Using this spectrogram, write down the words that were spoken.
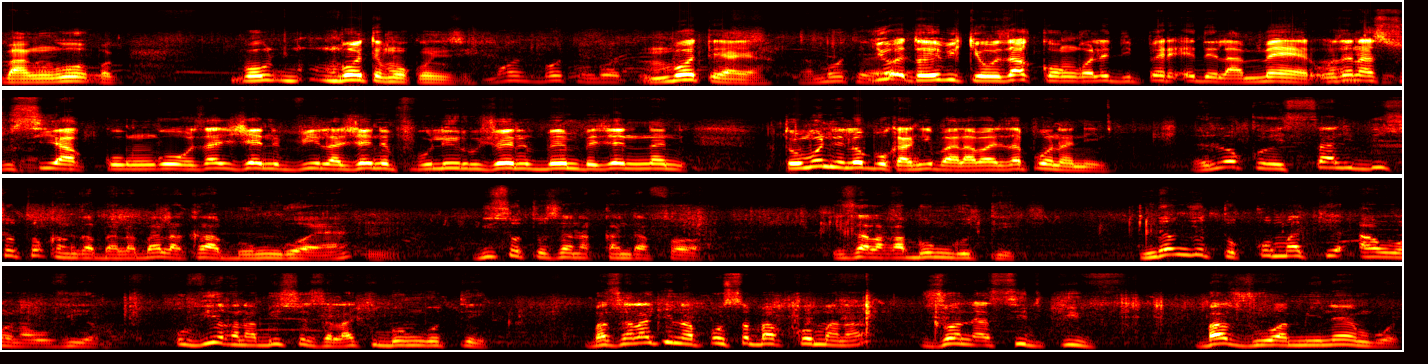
bango mbote mokonzi. Mbote yaya. Yo toyebi ke oza congolais du père et de la mère. Oza na susi ya congo. Oza jeune ville jeune fuliru jeune bembe jeune nani. Tomoni lelo bokangi balabala eza mpona nini? Eloko esali biso tokanga balabala kaka bongo hein? biso toza na kanda fort. Ezalaka bongo te. Ndenge tokomaki awa na uvira uvira na biso ezalaki bongo te. Bazalaki na mposa bakóma na zone ya sud kivu. Bazwa minembwe.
